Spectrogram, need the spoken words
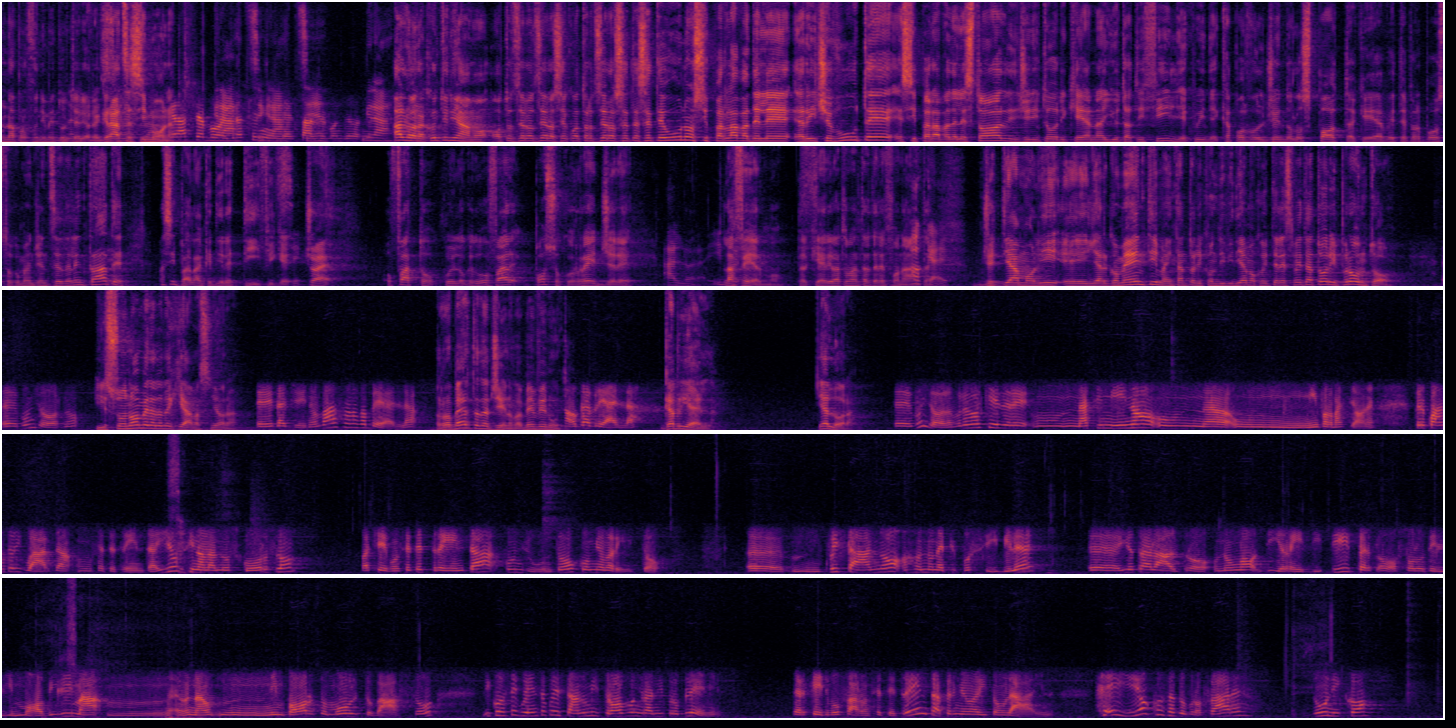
un approfondimento ulteriore. Grazie Simone. Grazie a voi, grazie, grazie mille. Grazie. Salve, buongiorno. Grazie. Allora, continuiamo. 800 640 771 si parlava delle ricevute e si parlava delle storie di genitori che hanno aiutato i figli e quindi capovolgendo lo spot che avete proposto come agenzia delle entrate, sì. ma si parla anche di rettifiche. Sì. Cioè, ho fatto quello che devo fare, posso correggere? Allora, la fermo perché è arrivata un'altra telefonata. Okay. Gettiamo lì eh, gli argomenti, ma intanto li condividiamo con i telespettatori. Pronto? Eh, buongiorno. Il suo nome da dove chiama, signora? Eh, da Genova, sono Gabriella. Roberta da Genova, benvenuta. No, Gabriella. Gabriella. E allora? Eh, buongiorno, volevo chiedere un attimino un'informazione un per quanto riguarda un 730. Io sì. fino all'anno scorso facevo un 730 congiunto con mio marito. Eh, quest'anno non è più possibile Eh, io tra l'altro non ho di redditi perché ho solo degli immobili, ma mm, è una, un importo molto basso, di conseguenza quest'anno mi trovo in grandi problemi perché devo fare un 730 per mio marito online. E io cosa dovrò fare? L'unico?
